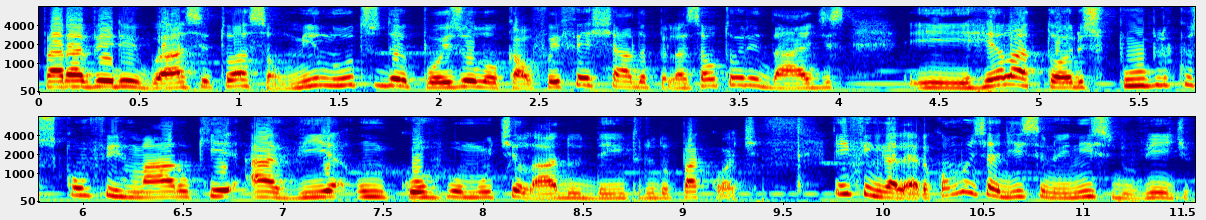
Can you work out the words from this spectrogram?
para averiguar a situação. Minutos depois, o local foi fechado pelas autoridades e relatórios públicos confirmaram que havia um corpo mutilado dentro do pacote. Enfim, galera, como eu já disse no início do vídeo,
